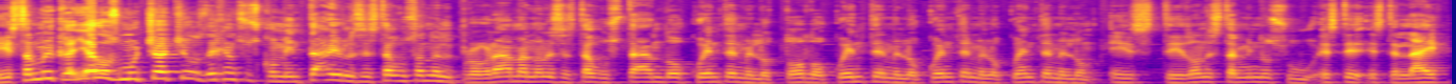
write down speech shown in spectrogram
Eh, están muy callados muchachos, dejen sus comentarios, les está gustando el programa, no les está gustando, cuéntenmelo todo, cuéntenmelo, cuéntenmelo, cuéntenmelo, este, dónde están viendo su, este, este live,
